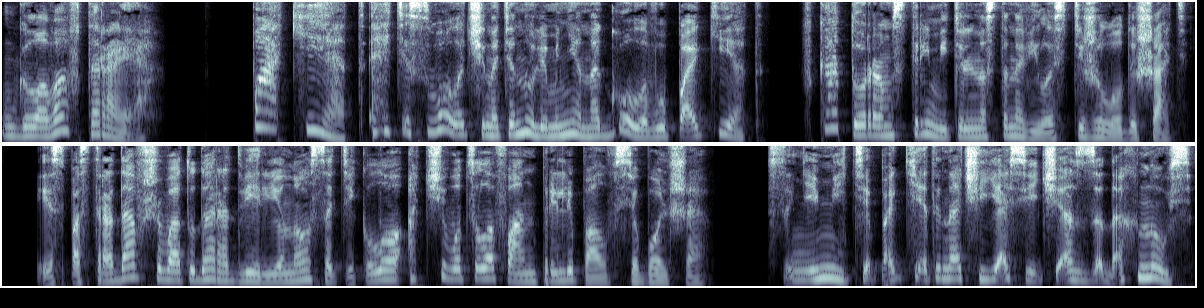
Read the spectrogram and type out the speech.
Глава вторая. Пакет! Эти сволочи натянули мне на голову пакет, в котором стремительно становилось тяжело дышать. Из пострадавшего от удара дверью носа текло, отчего целлофан прилипал все больше. «Снимите пакет, иначе я сейчас задохнусь»,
